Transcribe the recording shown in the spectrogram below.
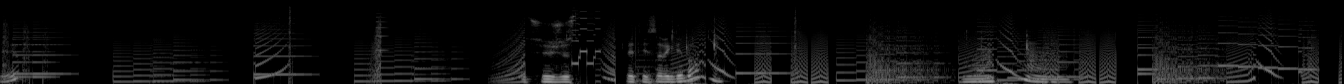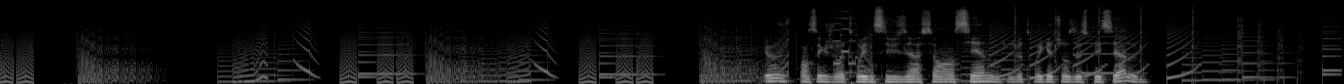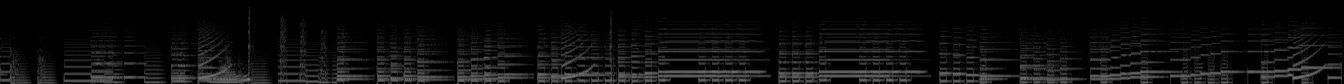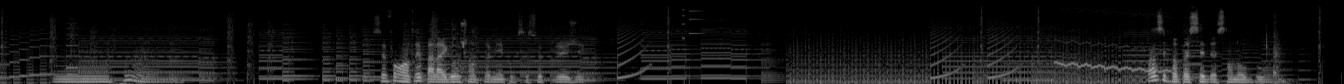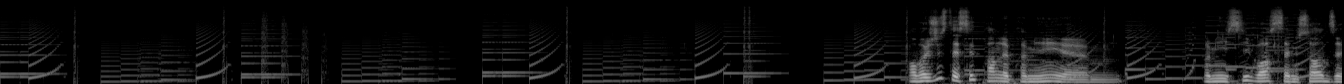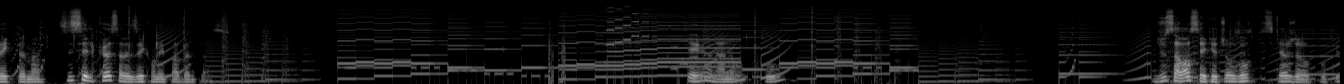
Ok. Peux-tu juste péter ça avec des bombes? Je pensais que je vais trouver une civilisation ancienne, puis je vais trouver quelque chose de spécial. Mhm. Ça, faut rentrer par la gauche en premier pour que ce soit plus logique. Que c'est pas possible de descendre au bout. hein. On va juste essayer de prendre le premier, euh, premier ici, voir si ça nous sort directement. Si c'est le cas, ça veut dire qu'on n'est pas à bonne place. Ok, un anneau, cool. Juste savoir s'il y a quelque chose d'autre qui se cache de l'autre côté.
